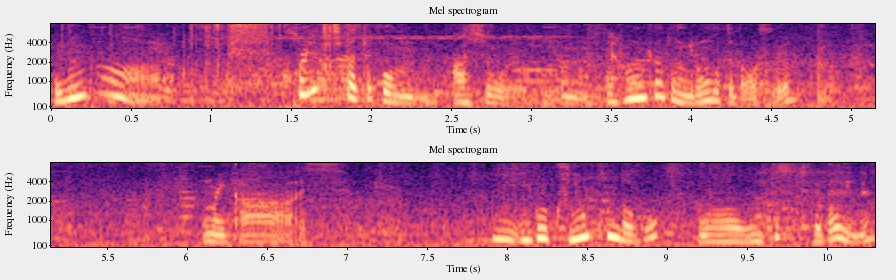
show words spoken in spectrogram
뭔가, 퀄리티가 조금 아쉬워요. 그냥 한교동 이런 것도 나왔어요. 오 마이 갓. 이, 이걸 그냥 판다고? 와, 원피스 대박이네.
